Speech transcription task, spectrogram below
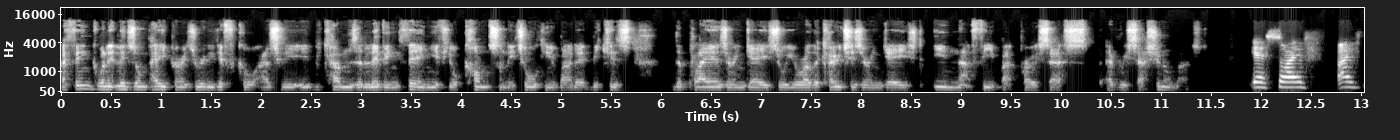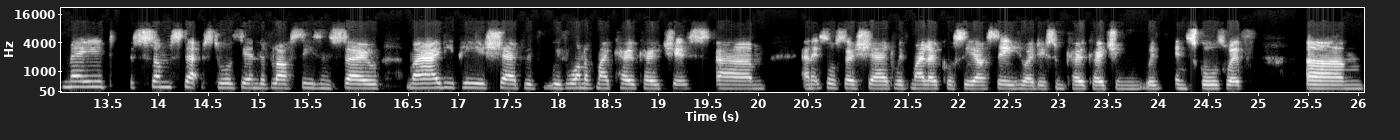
I think when it lives on paper, it's really difficult. Actually, it becomes a living thing if you're constantly talking about it because the players are engaged or your other coaches are engaged in that feedback process every session almost. Yes, yeah, so I've I've made some steps towards the end of last season. So my IDP is shared with with one of my co-coaches, um, and it's also shared with my local CRC, who I do some co-coaching with in schools with. Um,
